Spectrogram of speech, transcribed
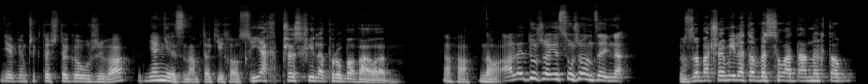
nie wiem, czy ktoś tego używa, ja nie znam takich osób. Ja przez chwilę próbowałem. Aha, no, ale dużo jest urządzeń na. Zobaczymy, ile to wysyła danych, to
